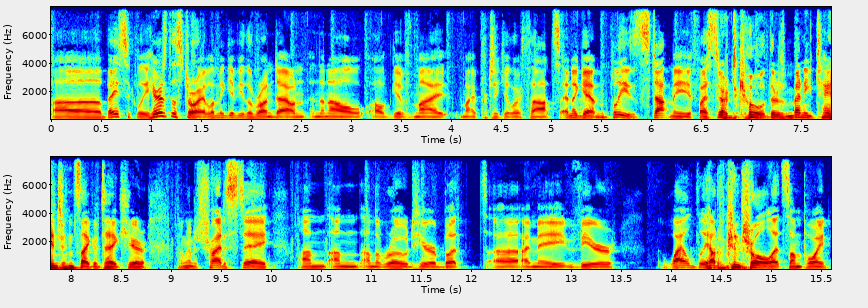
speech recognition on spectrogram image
Uh, basically, here's the story. Let me give you the rundown, and then I'll I'll give my my particular thoughts. And again, please stop me if I start to go. There's many tangents I could take here. I'm going to try to stay on on on the road here, but uh, I may veer wildly out of control at some point.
